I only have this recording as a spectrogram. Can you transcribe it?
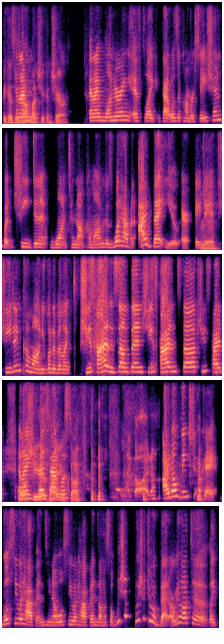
because there's not much you can share." And I'm wondering if like that was a conversation, but she didn't want to not come on because what happened? I bet you, AJ, Mhm. if she didn't come on, you would have been like, she's hiding something, she's hiding stuff, she's hiding. And well, I she bet is that hiding was stuff. Oh my god. I don't think she okay. We'll see what happens. You know, we'll see what happens on this. So we should we should do a bet. Are we allowed to like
